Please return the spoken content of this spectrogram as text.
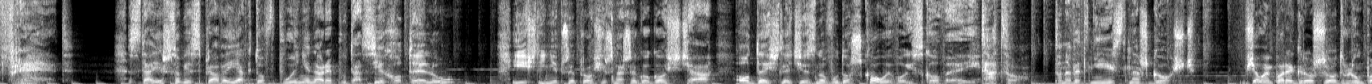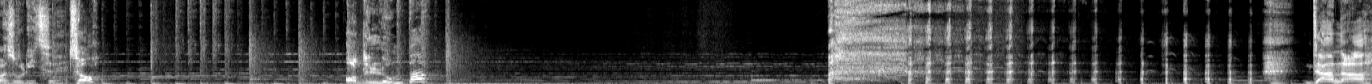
Fred, zdajesz sobie sprawę, jak to wpłynie na reputację hotelu? Jeśli nie przeprosisz naszego gościa, odeślę cię znowu do szkoły wojskowej. Tato, to nawet nie jest nasz gość. Wziąłem parę groszy od lumpa z ulicy. Co? Od lumpa? Dana,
